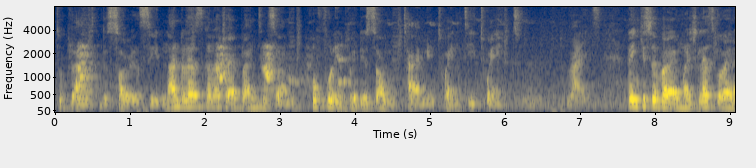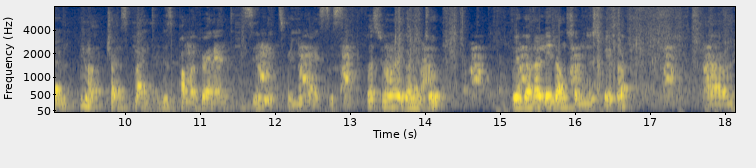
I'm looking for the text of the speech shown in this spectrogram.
to plant the sorrel seed. Nonetheless, gonna try planting some, hopefully produce some time in 2022. Right. Thank you so very much. Let's go ahead and, you know, transplant this pomegranate seedlings for you guys to see. First thing we're going to do, we're going to lay down some newspaper. Um,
